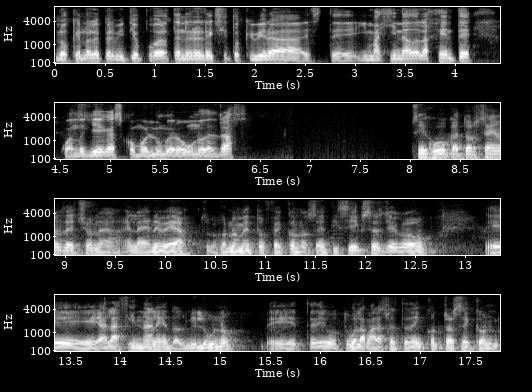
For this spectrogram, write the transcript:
lo que no le permitió poder tener el éxito que hubiera este, imaginado la gente cuando llegas como el número uno del draft. Sí, jugó 14 años, de hecho, en la, en la NBA. Su mejor momento fue con los 76ers. Llegó eh, a la final en el 2001. Eh, te digo, tuvo la mala suerte de encontrarse con,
